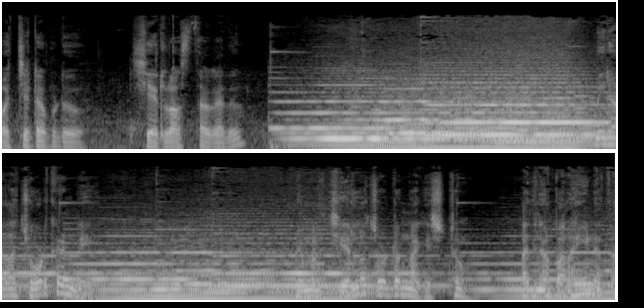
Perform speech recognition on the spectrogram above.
వచ్చేటప్పుడు చీరలు వస్తావు కదా? మీరు అలా చూడకండి. మిమ్మల్ని చీరలో చూడడం నాకు ఇష్టం. అది నా బలహీనత.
